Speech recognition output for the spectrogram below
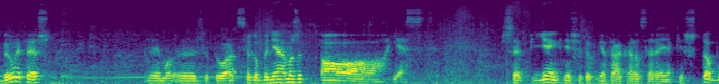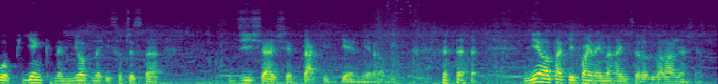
były też e, e, sytuacje, tego by nie, a może... O, jest! Przepięknie się to wgniatała karoseria, jakież to było piękne, miodne i soczyste. Dzisiaj się takich gier nie robi. nie o takiej fajnej mechanice rozwalania się.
